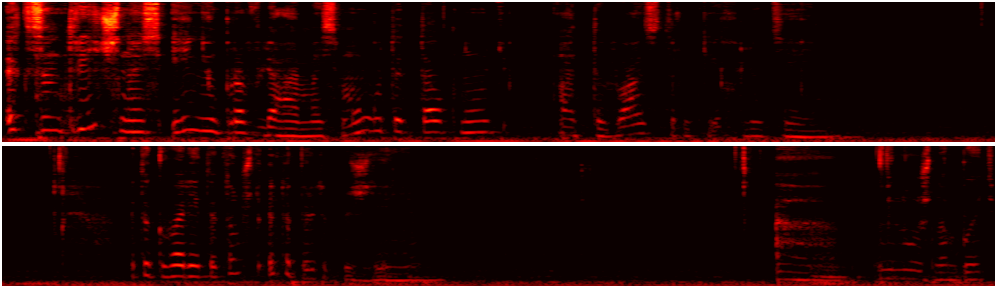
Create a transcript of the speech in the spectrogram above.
Эксцентричность и неуправляемость могут оттолкнуть от вас других людей. Это говорит о том, что это предупреждение. А, не нужно быть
